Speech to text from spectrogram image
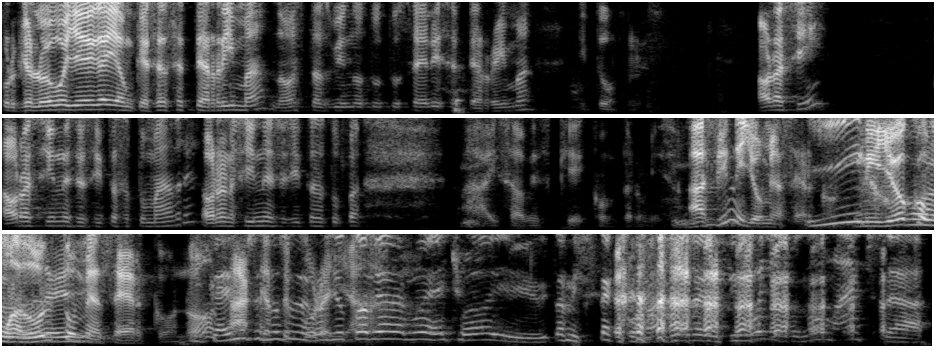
Porque luego llega y aunque sea se te arrima, ¿no? Estás viendo tú tu serie y se te arrima y tú, ahora sí, ahora sí necesitas a tu madre, ahora sí necesitas a tu padre. Ay, ¿sabes qué? Con permiso. Así ni yo me acerco. ni yo como adulto me acerco, ¿no? Y yo todavía lo he hecho y ahorita me hiciste conocer de decir, oye, pues no manches, o sea,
